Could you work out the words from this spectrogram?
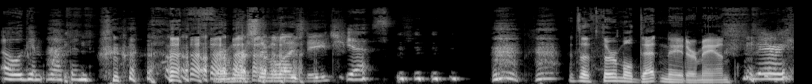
elegant weapon. For a more civilized age? yes. It's a thermal detonator, man. Very.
